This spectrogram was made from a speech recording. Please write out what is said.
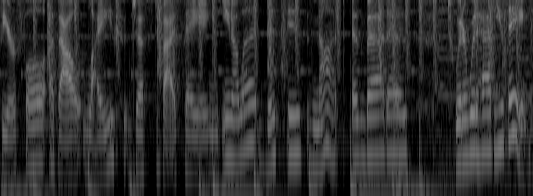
fearful about life just by saying, you know what, this is not as bad as Twitter would have you think.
